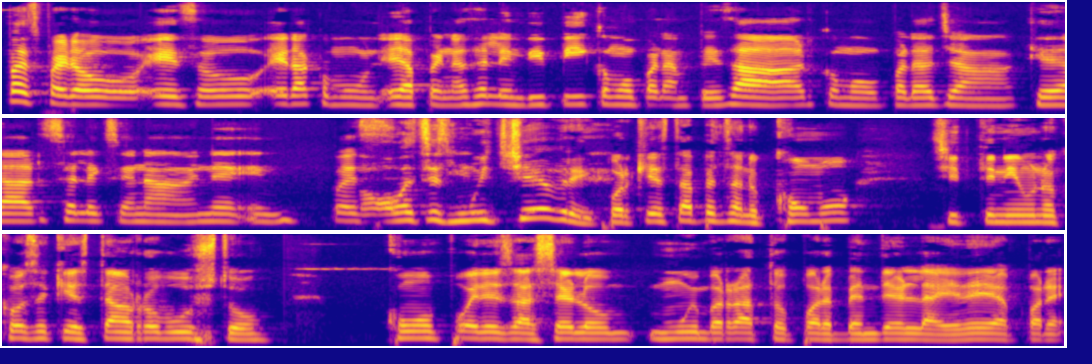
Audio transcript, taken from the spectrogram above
pues, pero eso era como un- era apenas el MVP como para empezar, como para ya quedar seleccionado en, en, pues, No, eso es muy chévere, porque está pensando cómo, si tiene una cosa que es tan robusto, cómo puedes hacerlo muy barato para vender la idea, para,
